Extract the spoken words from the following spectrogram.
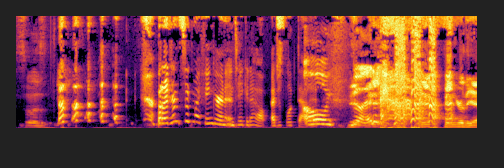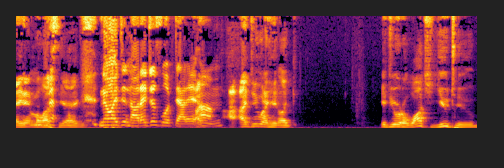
So is, but I didn't stick my finger in it and take it out. I just looked at it. Oh, good. you didn't finger the egg, you didn't molest the egg. No, I did not. I just looked at it. I, Um, I, I do want to hit like if you were to watch YouTube,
